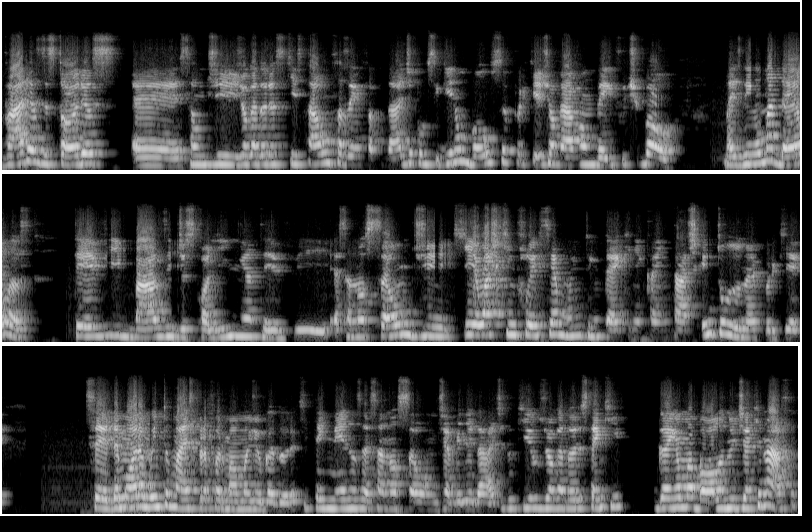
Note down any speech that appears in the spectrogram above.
várias histórias é, são de jogadoras que estavam fazendo faculdade conseguiram bolsa porque jogavam bem futebol, mas nenhuma delas teve base de escolinha, teve essa noção de que eu acho que influencia muito em técnica, em tática, em tudo, né? Porque você demora muito mais para formar uma jogadora que tem menos essa noção de habilidade do que os jogadores têm que ganhar uma bola no dia que nascem.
